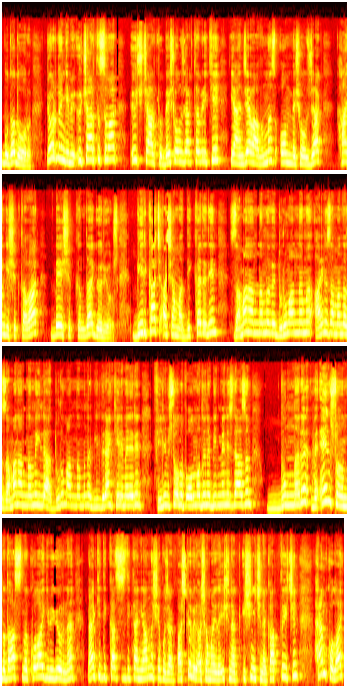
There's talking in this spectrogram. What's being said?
Bu da doğru. Gördüğün gibi 3 artısı var. 3 çarpı 5 olacak tabii ki. Yani cevabımız 15 olacak. Hangi şıkta var? B şıkkında görüyoruz. Birkaç aşama dikkat edin. Zaman anlamı ve durum anlamı aynı zamanda zaman anlamıyla durum anlamını bildiren kelimelerin fiilimsi olup olmadığını bilmeniz lazım. Bunları ve en sonunda da aslında kolay gibi görünen belki dikkatsizlikten yanlış yapacak başka bir aşamayı da işine, işin içine kattığı için hem kolay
